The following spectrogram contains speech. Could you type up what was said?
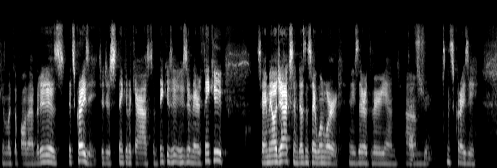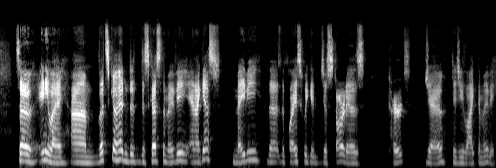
can look up all that. But it is it's crazy to just think of the cast and think who's, who's in there. Think who Samuel L. Jackson doesn't say one word, and he's there at the very end. That's Um, true. it's crazy. So anyway, um, let's go ahead and d- discuss the movie. And I guess maybe the the place we could just start is Kurt, Joe. Did you like the movie?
